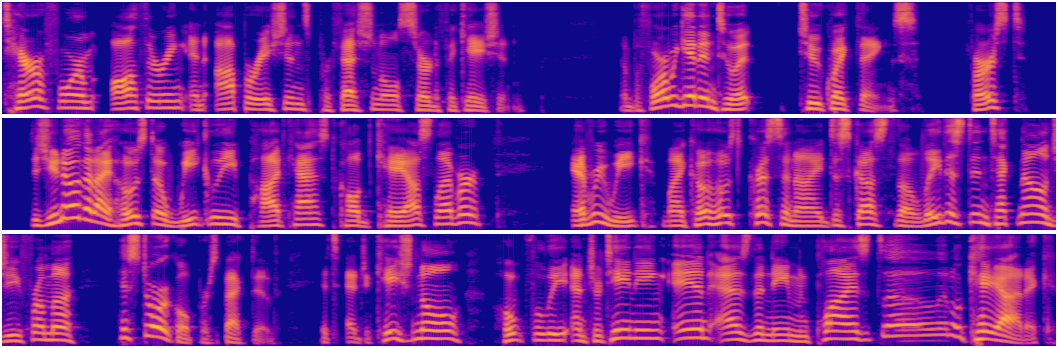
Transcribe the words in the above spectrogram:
Terraform authoring and operations professional certification. And before we get into it, two quick things. First, did you know that I host a weekly podcast called Chaos Lever? Every week, my co host Chris and I discuss the latest in technology from a historical perspective. It's educational, hopefully entertaining, and as the name implies, it's a little chaotic.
